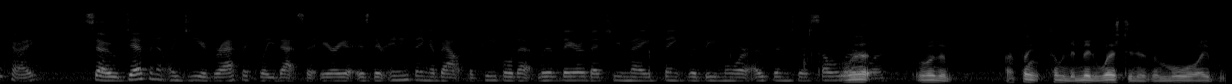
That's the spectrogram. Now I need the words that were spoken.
Okay. So definitely geographically, that's the area. Is there anything about the people that live there that you may think would be more open to solar? Well, or well, the, I think some of the Midwesterners are more able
